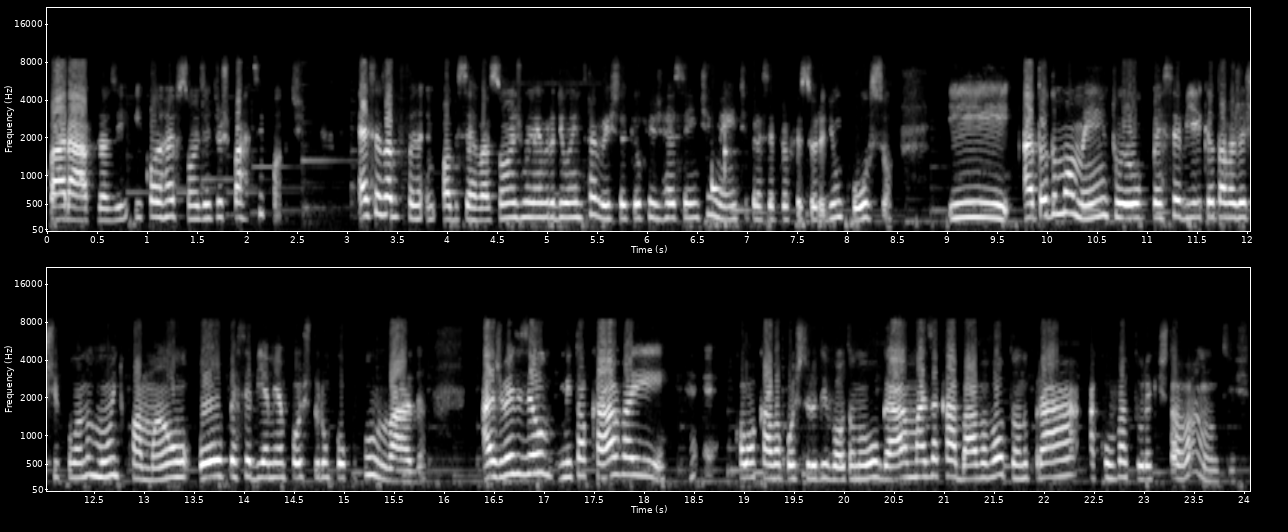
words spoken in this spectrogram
paráfrase e correções entre os participantes. Essas observações me lembram de uma entrevista que eu fiz recentemente para ser professora de um curso e a todo momento eu percebia que eu estava gesticulando muito com a mão ou percebia a minha postura um pouco curvada. Às vezes eu me tocava e é, colocava a postura de volta no lugar, mas acabava voltando para a curvatura que estava antes.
